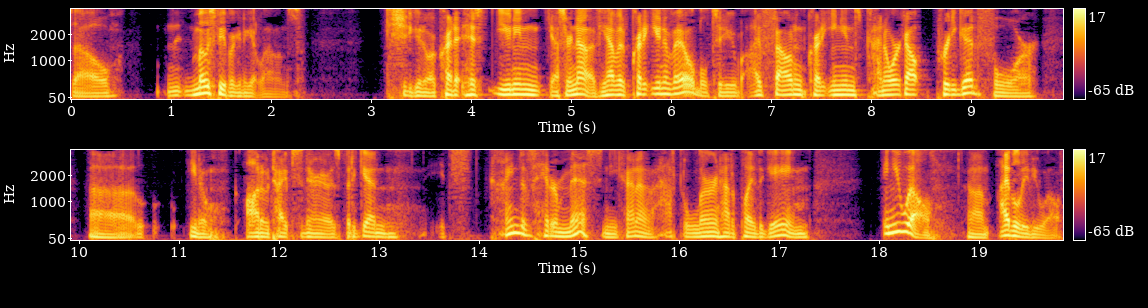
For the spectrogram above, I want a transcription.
So most people are going to get loans. Should you go to a credit his- union? Yes or no? If you have a credit union available to you, I've found credit unions kind of work out pretty good for, uh, you know, auto type scenarios. But again, it's kind of hit or miss, and you kind of have to learn how to play the game, and you will. Um, I believe you will.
